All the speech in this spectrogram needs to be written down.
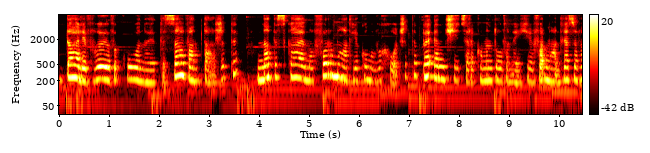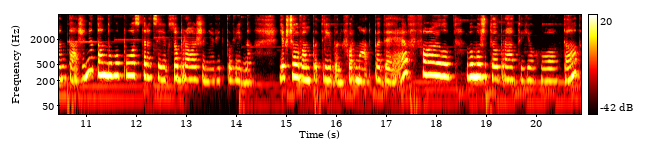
Далі ви виконуєте Завантажити. Натискаємо формат, в якому ви хочете. PNG це рекомендований формат для завантаження даного постера, це як зображення, відповідно. Якщо вам потрібен формат PDF файлу, ви можете обрати його. Так?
